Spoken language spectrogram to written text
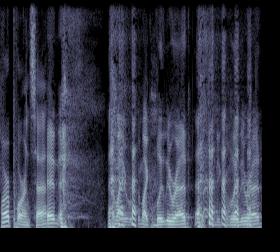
or a porn set. And am I am I completely red? Am I completely red?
